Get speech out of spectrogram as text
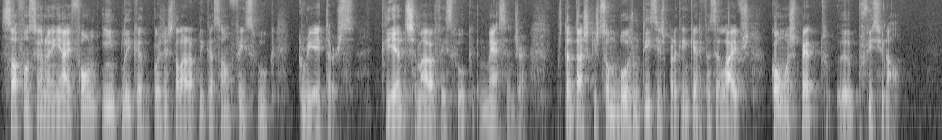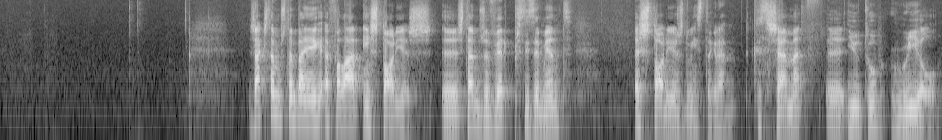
Só funciona em iPhone e implica depois de instalar a aplicação Facebook Creators, que antes chamava Facebook Messenger. Portanto, acho que isto são boas notícias para quem quer fazer lives com um aspecto uh, profissional. Já que estamos também a falar em histórias, uh, estamos a ver precisamente as histórias do Instagram, que se chama uh, YouTube Reel.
